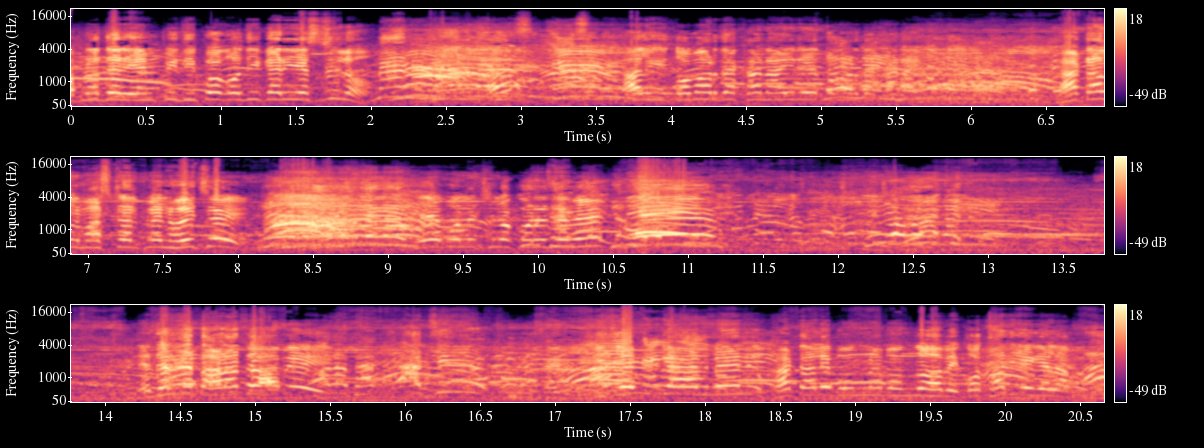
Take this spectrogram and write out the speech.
আপনাদের এমপি দীপক অধিকারী এসেছিল? তোমার দেখা নাই রে, তোমার দেখা নাই। ঘাটাল মাস্টার প্ল্যান হয়েছে? কে বলেছিল করে দেবে? এদেরকে তাড়াতে হবে। বিজেপিকে আনবেন, ঘাটালে বন্যা বন্ধ হবে। কথা দিয়ে গেলাম আমি।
